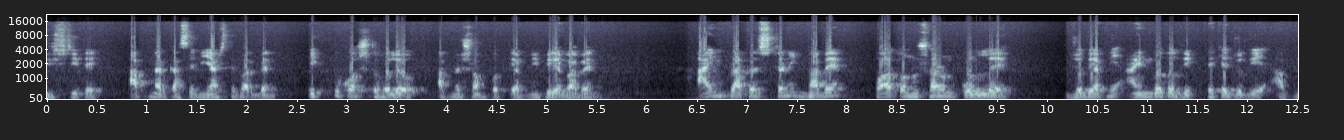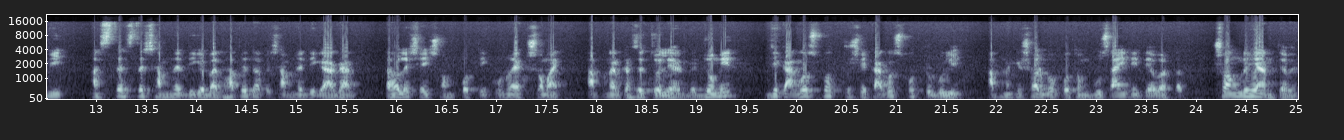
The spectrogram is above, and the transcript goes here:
দৃষ্টিতে আপনার কাছে নিয়ে আসতে পারবেন, একটু কষ্ট হলেও আপনার সম্পত্তি আপনি ফিরে পাবেন। আইন প্রাতিষ্ঠানিকভাবে পথ অনুসরণ করলে যদি আপনি আইনগত দিক থেকে যদি আপনি আস্তে আস্তে সামনের দিকে বা ধাপে ধাপে সামনের দিকে আগান, তাহলে সেই সম্পত্তি কোনো এক সময় আপনার কাছে চলে আসবে। জমির যে কাগজপত্র, সেই কাগজপত্রগুলি আপনাকে সর্বপ্রথম গুছাই নিতে হবে, অর্থাৎ সংগ্রহে আনতে হবে।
